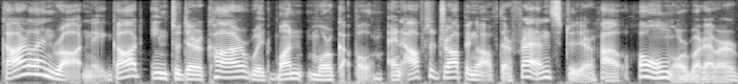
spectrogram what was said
Carla and Rodney got into their car with one more couple, and after dropping off their friends to their home or whatever,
